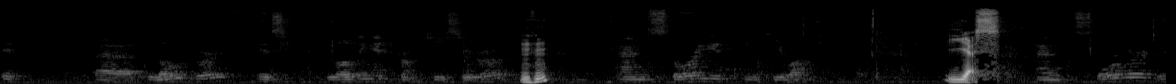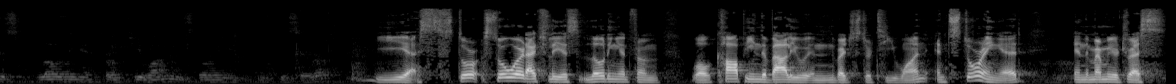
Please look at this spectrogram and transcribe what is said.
If uh, load word is loading it from T0 Mm-hmm. and storing it in T1, Yes. and store word is loading it from T1 and storing it in T0. Yes, store, store word actually is loading it from, well, copying the value in register T1 and storing it in the memory address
